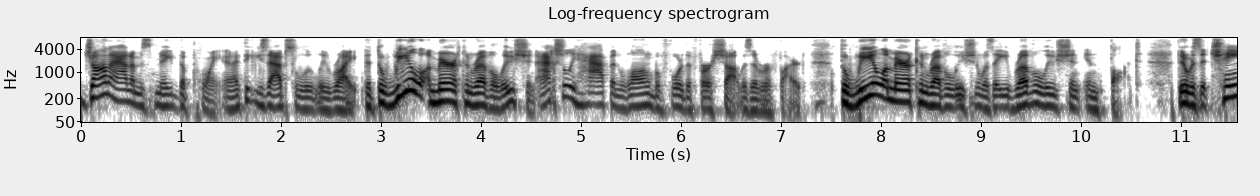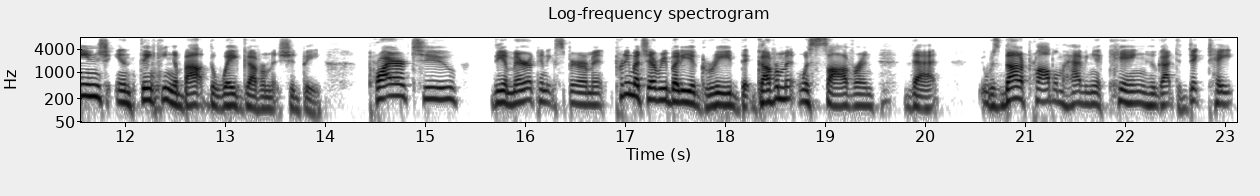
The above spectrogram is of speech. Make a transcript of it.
John Adams made the point, and I think he's absolutely right, that the real American Revolution actually happened long before the first shot was ever fired. The real American Revolution was a revolution in thought. There was a change in thinking about the way government should be. Prior to the American experiment, pretty much everybody agreed that government was sovereign, that it was not a problem having a king who got to dictate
